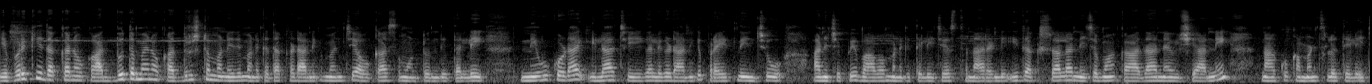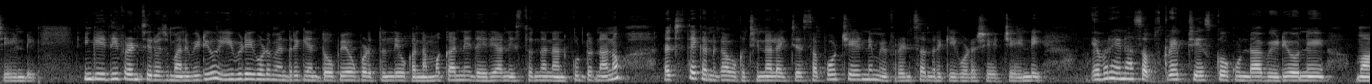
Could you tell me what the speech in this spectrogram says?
ఎవరికీ దక్కని ఒక అద్భుతమైన ఒక అదృష్టం అనేది మనకి దక్కడానికి మంచి అవకాశం ఉంటుంది తల్లి. నువ్వు కూడా ఇలా చేయగలగడానికి ప్రయత్నించు అని చెప్పి బాబా మనకి తెలియజేస్తున్నారండి. ఇది అక్షరాల నిజమా కాదా అనే విషయాన్ని నాకు కమెంట్స్లో తెలియచేయండి. ఇంక ఇది ఫ్రెండ్స్ ఈరోజు మన వీడియో. ఈ వీడియో కూడా మీ అందరికీ ఎంతో ఉపయోగపడుతుంది. ఒక నమ్మకాన్ని ధైర్యాన్ని ఇస్తుందని అనుకుంటున్నాను. నచ్చితే కనుక ఒక చిన్న లైక్ చేసి సపోర్ట్ చేయండి. మీ ఫ్రెండ్స్ అందరికీ కూడా షేర్ చేయండి. ఎవరైనా సబ్స్క్రైబ్ చేసుకోకుండా వీడియోని మా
